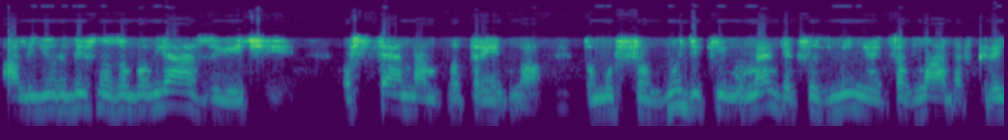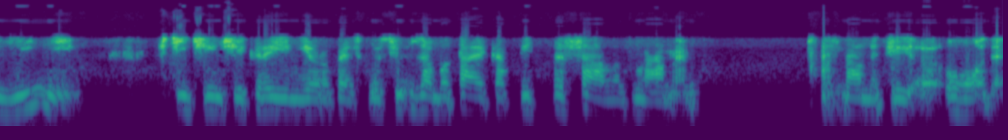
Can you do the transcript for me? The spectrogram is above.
але юридично зобов'язуючі, ось це нам потрібно, тому що в будь-який момент, якщо змінюється влада в країні, в тій чи іншій країні Європейського Союзу, або та, яка підписала з нами з нами ці е, угоди.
